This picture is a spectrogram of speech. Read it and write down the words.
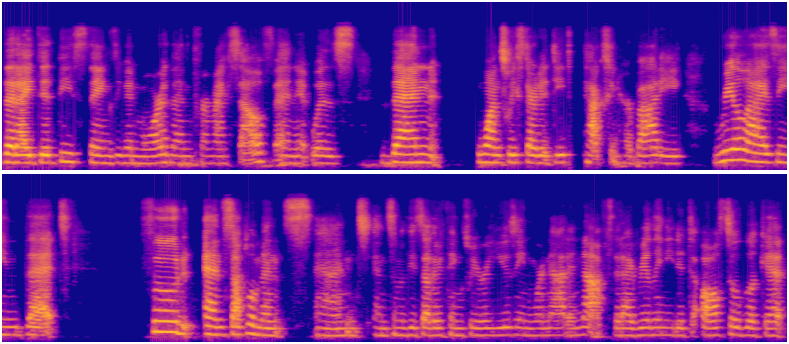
that I did these things even more than for myself. And it was then, once we started detoxing her body, realizing that food and supplements and and some of these other things we were using were not enough that i really needed to also look at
